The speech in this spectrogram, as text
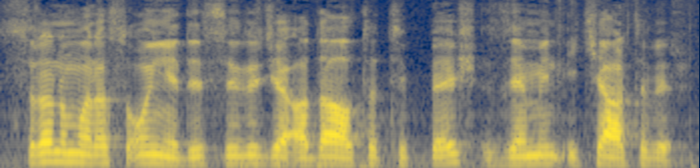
Sıra numarası 17. Sivrice Ada 6 tip 5. Zemin 2 artı 1.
